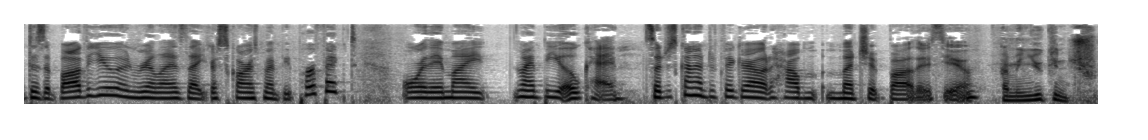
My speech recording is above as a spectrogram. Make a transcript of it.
does it bother you and realize that your scars might be perfect or they might might be okay. So just kind of have to figure out how m- much it bothers you. I mean, you can tr-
